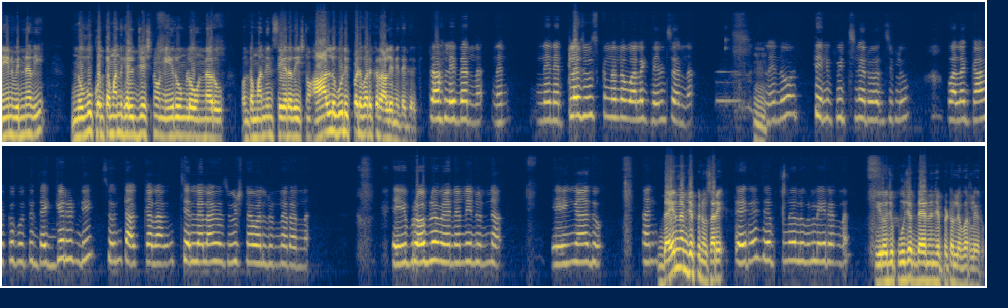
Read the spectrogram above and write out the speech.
నేను విన్నది నువ్వు కొంతమందికి హెల్ప్ చేసినావు నీ రూమ్లో ఉన్నారు కొంతమందిని సేర తీసినావు వాళ్ళు కూడా ఇప్పటి వరకు రాలే నీ దగ్గరికి. రాలేదన్న. నేను నేను ఎట్లా చూసుకున్నానో వాళ్ళకి తెలుసు అన్న. నేను తినిపించిన రోజులు వాళ్ళకి కాకపోతే దగ్గరుండి సొంత అక్కలాగా చెల్లెలాగా చూసిన వాళ్ళు ఉన్నారన్న. ఏ ప్రాబ్లం అయినా నేనున్నా. ఏం కాదు. అని ధైర్యం చెప్పినావు సరే. ధైర్యం చెప్పిన వాళ్ళు కూడా లేరన్న. ఈ రోజు పూజకు ధైర్యం చెప్పేటోళ్ళు ఎవరు లేరు.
